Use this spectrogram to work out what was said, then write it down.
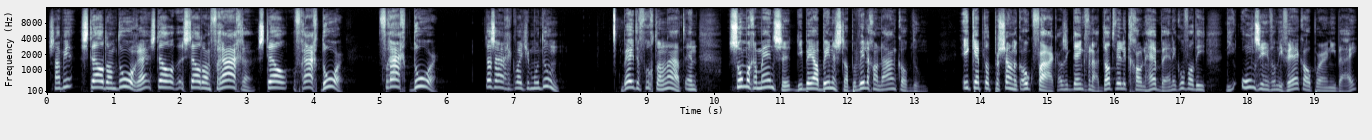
Snap je? Stel dan door, hè. Stel, stel dan vragen. Stel, vraag door. Vraag door. Dat is eigenlijk wat je moet doen. Beter vroeg dan laat. En sommige mensen die bij jou binnenstappen, willen gewoon de aankoop doen. Ik heb dat persoonlijk ook vaak. Als ik denk van nou, dat wil ik gewoon hebben. En ik hoef al die, die onzin van die verkoper er niet bij.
